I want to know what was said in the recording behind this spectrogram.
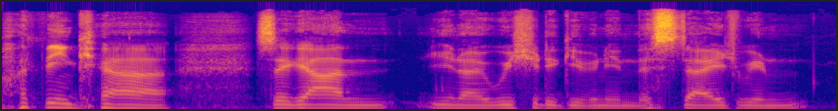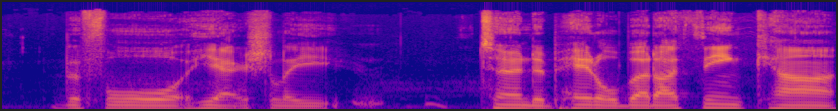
I think uh, Sagan, you know, we should have given him the stage win before he actually turned a pedal. But I think uh,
